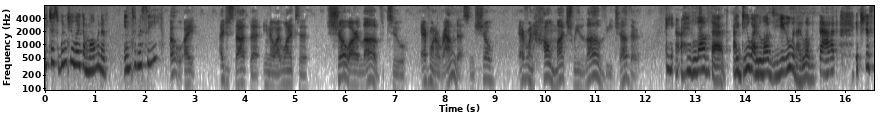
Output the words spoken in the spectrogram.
it just, wouldn't you like a moment of intimacy? Oh, I, I just thought that you know I wanted to show our love to everyone around us and show everyone how much we love each other. I, I love that. I do. I love you and I love that. It's just,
